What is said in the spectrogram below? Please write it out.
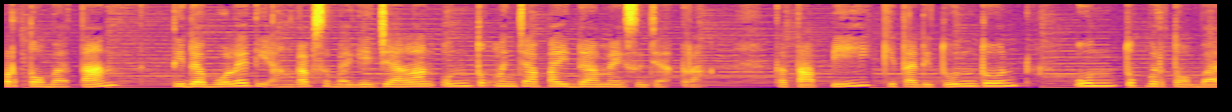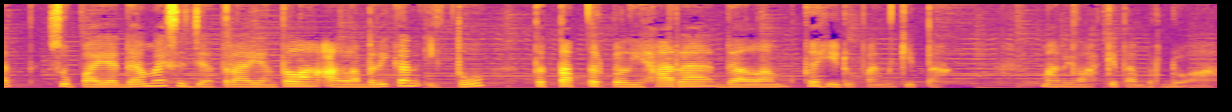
pertobatan tidak boleh dianggap sebagai jalan untuk mencapai damai sejahtera, tetapi kita dituntun untuk bertobat supaya damai sejahtera yang telah Allah berikan itu tetap terpelihara dalam kehidupan kita. Marilah kita berdoa.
